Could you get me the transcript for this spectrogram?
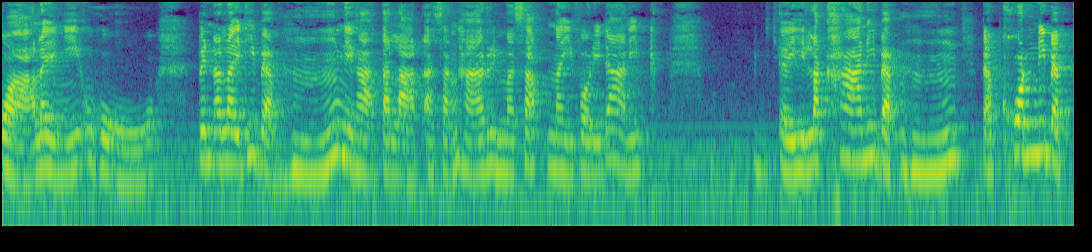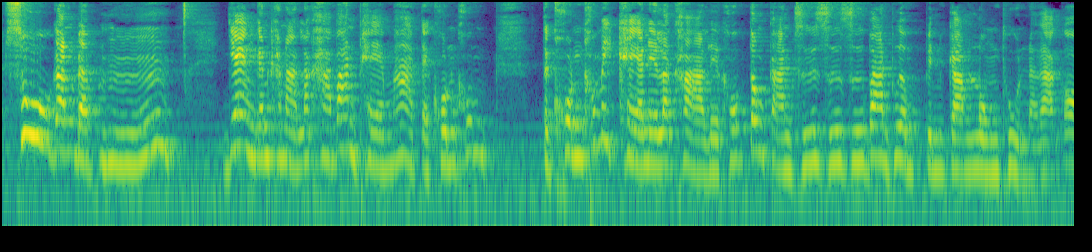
กว่าอะไรอย่างนี้ โอ้โห เป็นอะไรที่แบบหืมนี่ค่ะ ตลาดอสังหาริมทรัพย์ในฟลอริดานี้ไอ้ราคานี่แบบหืมแบบคนนี่แบบสู้กันแบบหืมแย่งกันขนาดราคาบ้านแพงมาก แต่คนเขา แต่คนเขาไม่แคร์ในราคาเลยเขาต้องการซื้อซื้อซื้อบ้านเพื่อเป็นการลงทุนนะคะ ก็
